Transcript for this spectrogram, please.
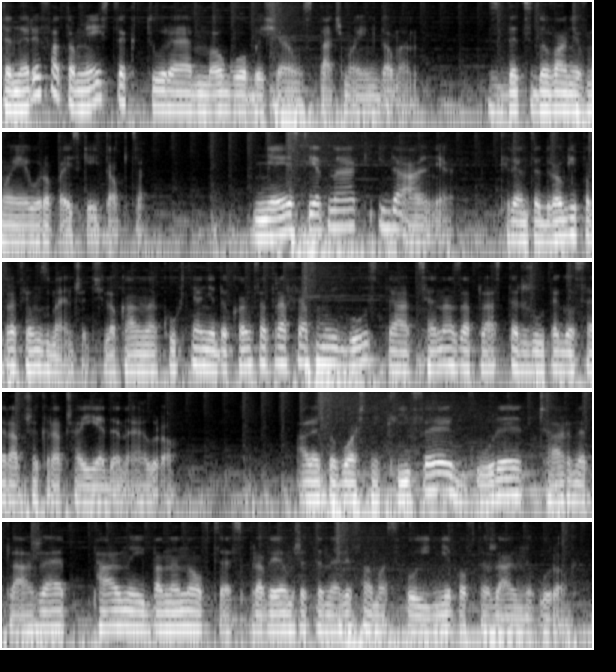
Teneryfa to miejsce, które mogłoby się stać moim domem. Zdecydowanie w mojej europejskiej topce. Nie jest jednak idealnie. Kręte drogi potrafią zmęczyć, lokalna kuchnia nie do końca trafia w mój gust, a cena za plaster żółtego sera przekracza 1 euro. Ale to właśnie klify, góry, czarne plaże, palmy i bananowce sprawiają, że Teneryfa ma swój niepowtarzalny urok.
